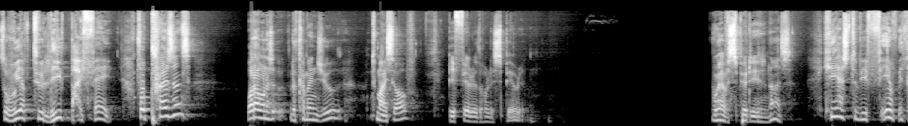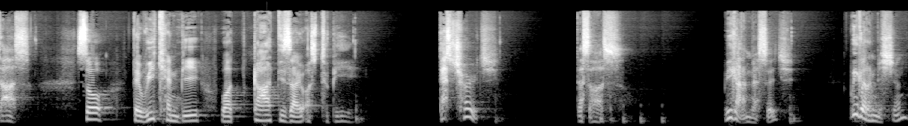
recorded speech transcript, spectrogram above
So we have to live by faith. For presence, what I want to recommend you to myself, be filled with the Holy Spirit. We have Spirit in us. He has to be filled with us so that we can be what God desires us to be. That's church. That's us. We got a message. We got a mission.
